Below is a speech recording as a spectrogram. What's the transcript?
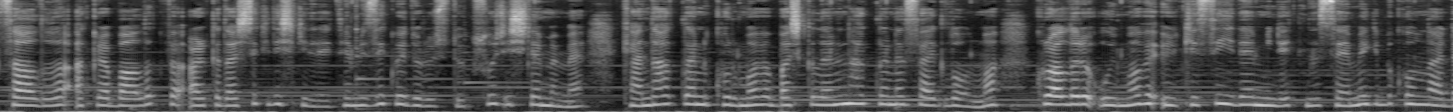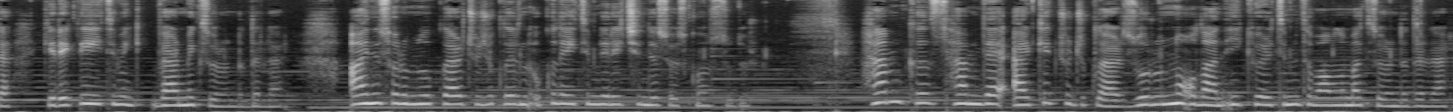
sağlığı, akrabalık ve arkadaşlık ilişkileri, temizlik ve dürüstlük, suç işlememe, kendi haklarını koruma ve başkalarının haklarına saygılı olma, kurallara uyma ve ülkesiyle milletini sevme gibi konularda gerekli eğitimi vermek zorundadırlar. Aynı sorumluluklar çocukların okul eğitimleri için de söz konusudur. Hem kız hem de erkek çocuklar zorunlu olan ilk öğretimi tamamlamak zorundadırlar.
